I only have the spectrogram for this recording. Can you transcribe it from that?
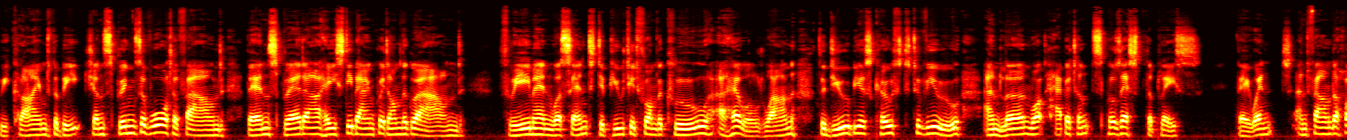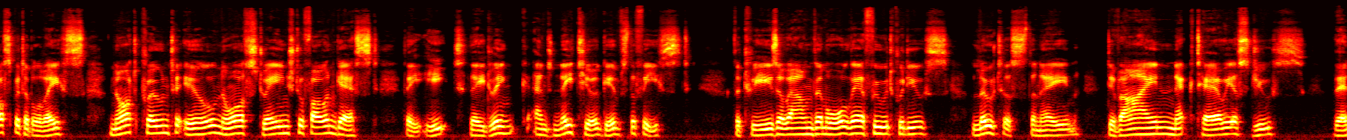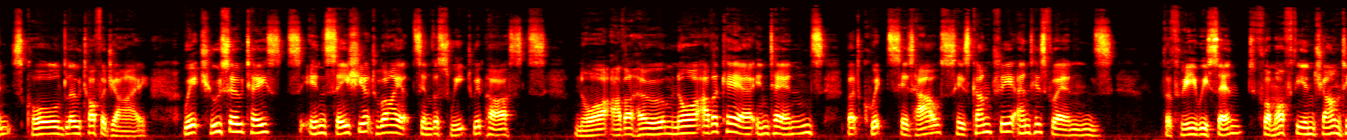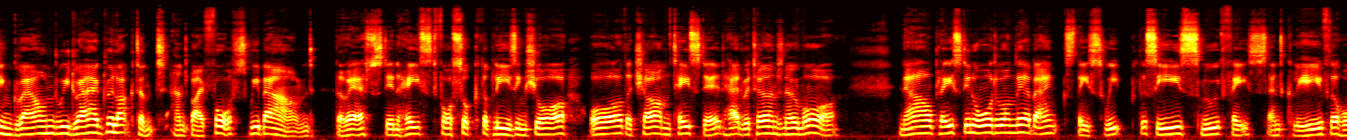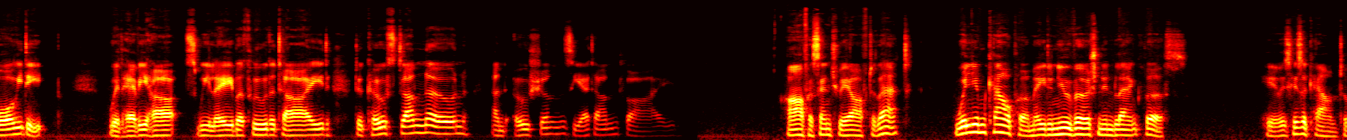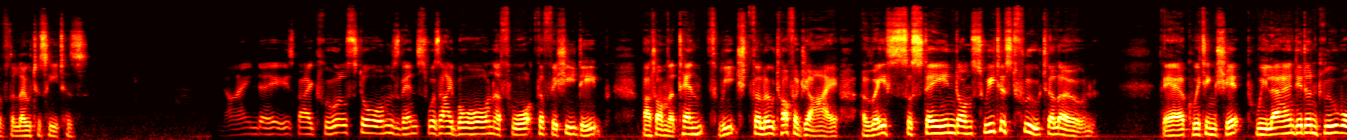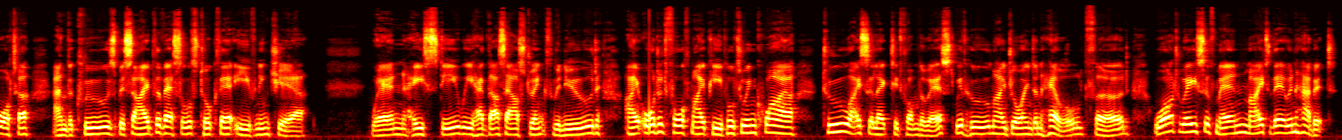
We climbed the beach, and springs of water found, Then spread our hasty banquet on the ground. Three men were sent, deputed from the crew, A herald one, the dubious coast to view, And learn what habitants possessed the place. They went, and found a hospitable race, Not prone to ill, nor strange to foreign guest; They eat, they drink, and nature gives the feast. The trees around them all their food produce, Lotus the name, divine nectareous juice, Thence called Lotophagi, which whoso tastes, Insatiate riots in the sweet repasts nor other home, nor other care intends, But quits his house, his country, and his friends. The three we sent, from off the enchanting ground We dragged reluctant, and by force we bound. The rest in haste forsook the pleasing shore, Or, the charm tasted, had returned no more. Now placed in order on their banks, they sweep The sea's smooth face, and cleave the hoary deep. With heavy hearts we labour through the tide, To coasts unknown, and oceans yet untried. Half a century after that, William Cowper made a new version in blank verse. Here is his account of the Lotus eaters: Nine days by cruel storms thence was I borne Athwart the fishy deep, but on the tenth Reached the Lotophagi, a race sustained On sweetest fruit alone. There quitting ship, we landed and drew water, and the crews Beside the vessels took their evening cheer. When, hasty, we had thus our strength renewed, I ordered forth my people to inquire, Two I selected from the rest, with whom I joined an herald, third, what race of men Might there inhabit.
